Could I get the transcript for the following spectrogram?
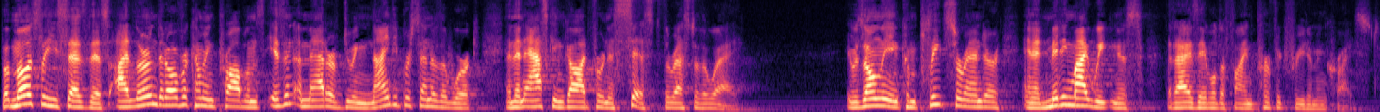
But mostly he says this I learned that overcoming problems isn't a matter of doing 90% of the work and then asking God for an assist the rest of the way. It was only in complete surrender and admitting my weakness that I was able to find perfect freedom in Christ.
